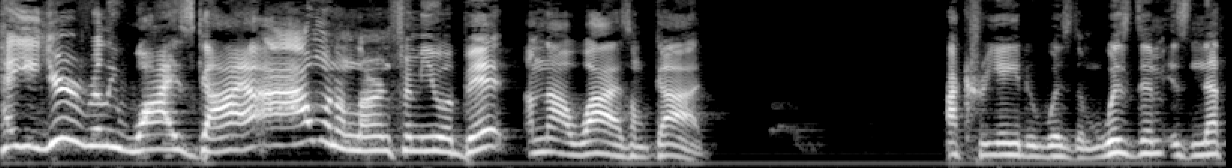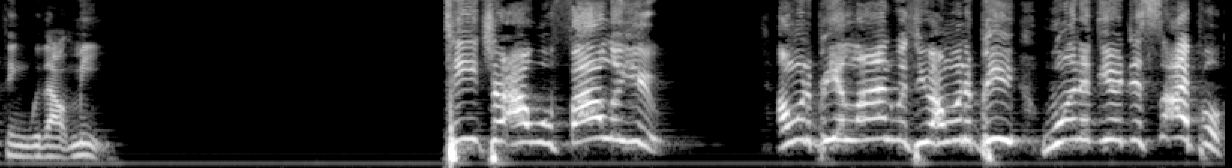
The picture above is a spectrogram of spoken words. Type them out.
Hey, you're a really wise guy. I, I want to learn from you a bit. I'm not wise, I'm God. I created wisdom. Wisdom is nothing without me. Teacher, I will follow you. I want to be aligned with you. I want to be one of your disciple.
